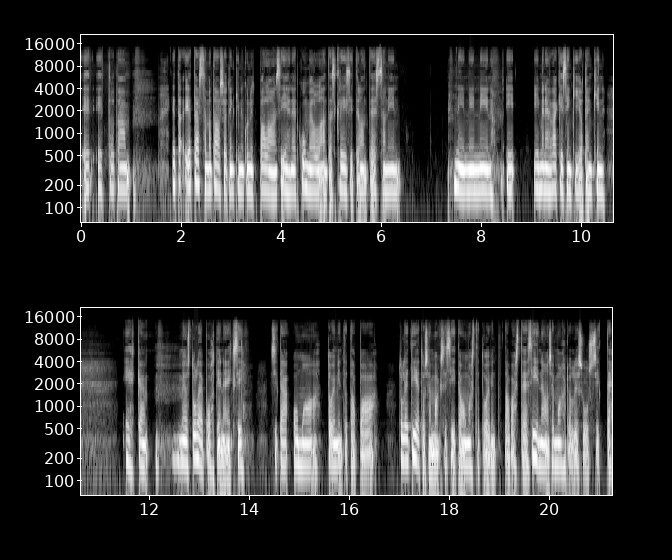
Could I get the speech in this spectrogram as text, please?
et, et, tota, ja, ja tässä mä taas jotenkin niin nyt palaan siihen, että kun me ollaan tässä kriisitilanteessa, niin, niin, niin, niin ihminen väkisinkin jotenkin ehkä myös tulee pohtineeksi sitä omaa toimintatapaa – tulee tietoisemmaksi siitä omasta toimintatavasta ja siinä on se mahdollisuus sitten,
